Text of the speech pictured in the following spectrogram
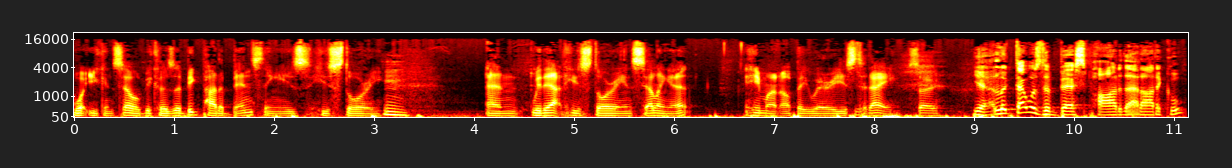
what you can sell because a big part of Ben's thing is his story. Mm. And without his story and selling it, he might not be where he is today. So Yeah, look, that was the best part of that article.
